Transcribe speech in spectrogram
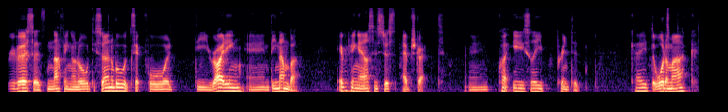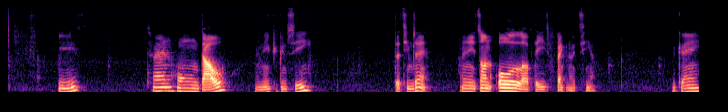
Reverse has nothing at all discernible except for the writing and the number. Everything else is just abstract and quite easily printed. Okay, the watermark is Tran Hung Dao and if you can see that's him there and it's on all of these banknotes here okay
